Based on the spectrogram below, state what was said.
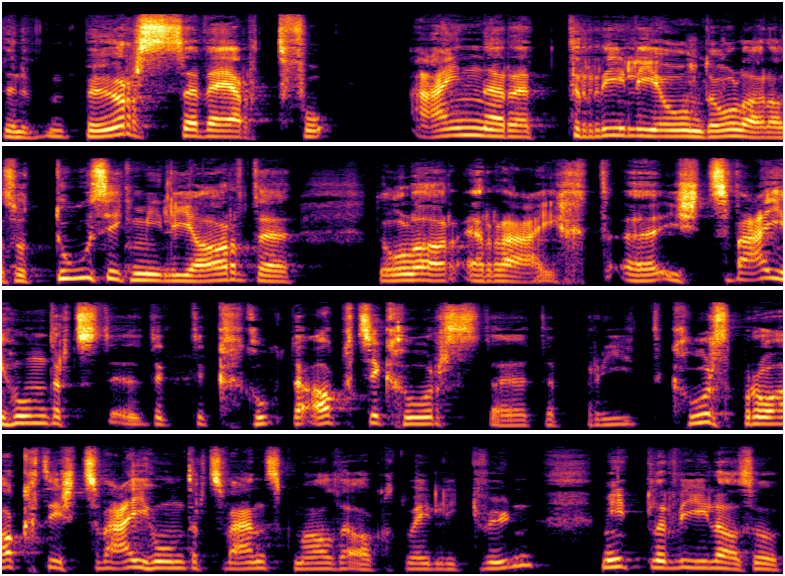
den Börsenwert von einer Trillion Dollar, also 1000 Milliarden Dollar erreicht, äh, ist 200, der, der, der Aktienkurs, der, der, Kurs pro Aktie ist 220 mal der aktuelle Gewinn mittlerweile, also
